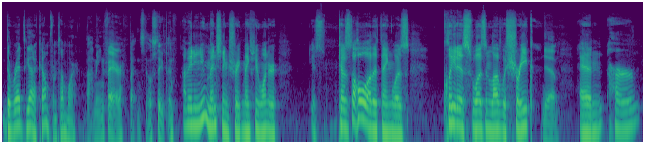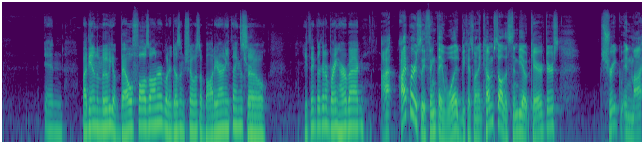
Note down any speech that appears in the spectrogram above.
The red's got to come from somewhere. I mean, fair, but still stupid. I mean, you mentioning Shriek makes me wonder, is because the whole other thing was Cletus was in love with Shriek, Yeah. and her and by the end of the movie a bell falls on her but it doesn't show us a body or anything so you think they're gonna bring her back I, I personally think they would because when it comes to all the symbiote characters, Shriek in my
